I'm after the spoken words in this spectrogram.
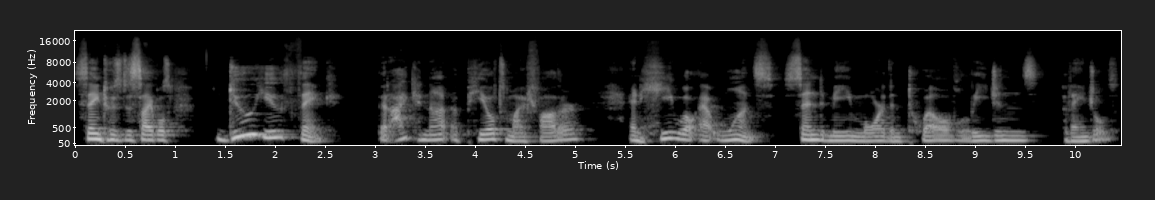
saying to his disciples, Do you think that I cannot appeal to my Father, and he will at once send me more than 12 legions of angels?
